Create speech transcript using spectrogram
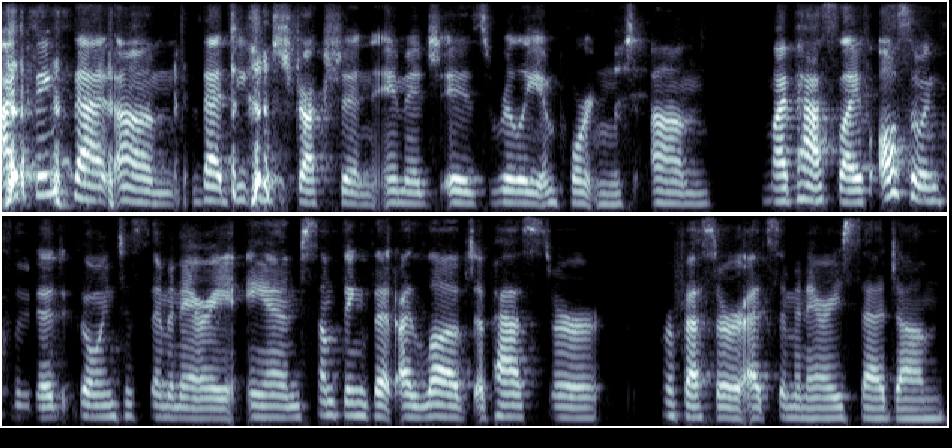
I think that um, that deconstruction image is really important. Um, my past life also included going to seminary, and something that I loved. A pastor professor at seminary said, um,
